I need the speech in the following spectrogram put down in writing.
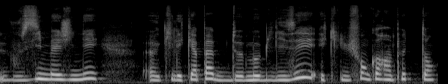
vous imaginez euh, qu'il est capable de mobiliser et qu'il lui faut encore un peu de temps.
